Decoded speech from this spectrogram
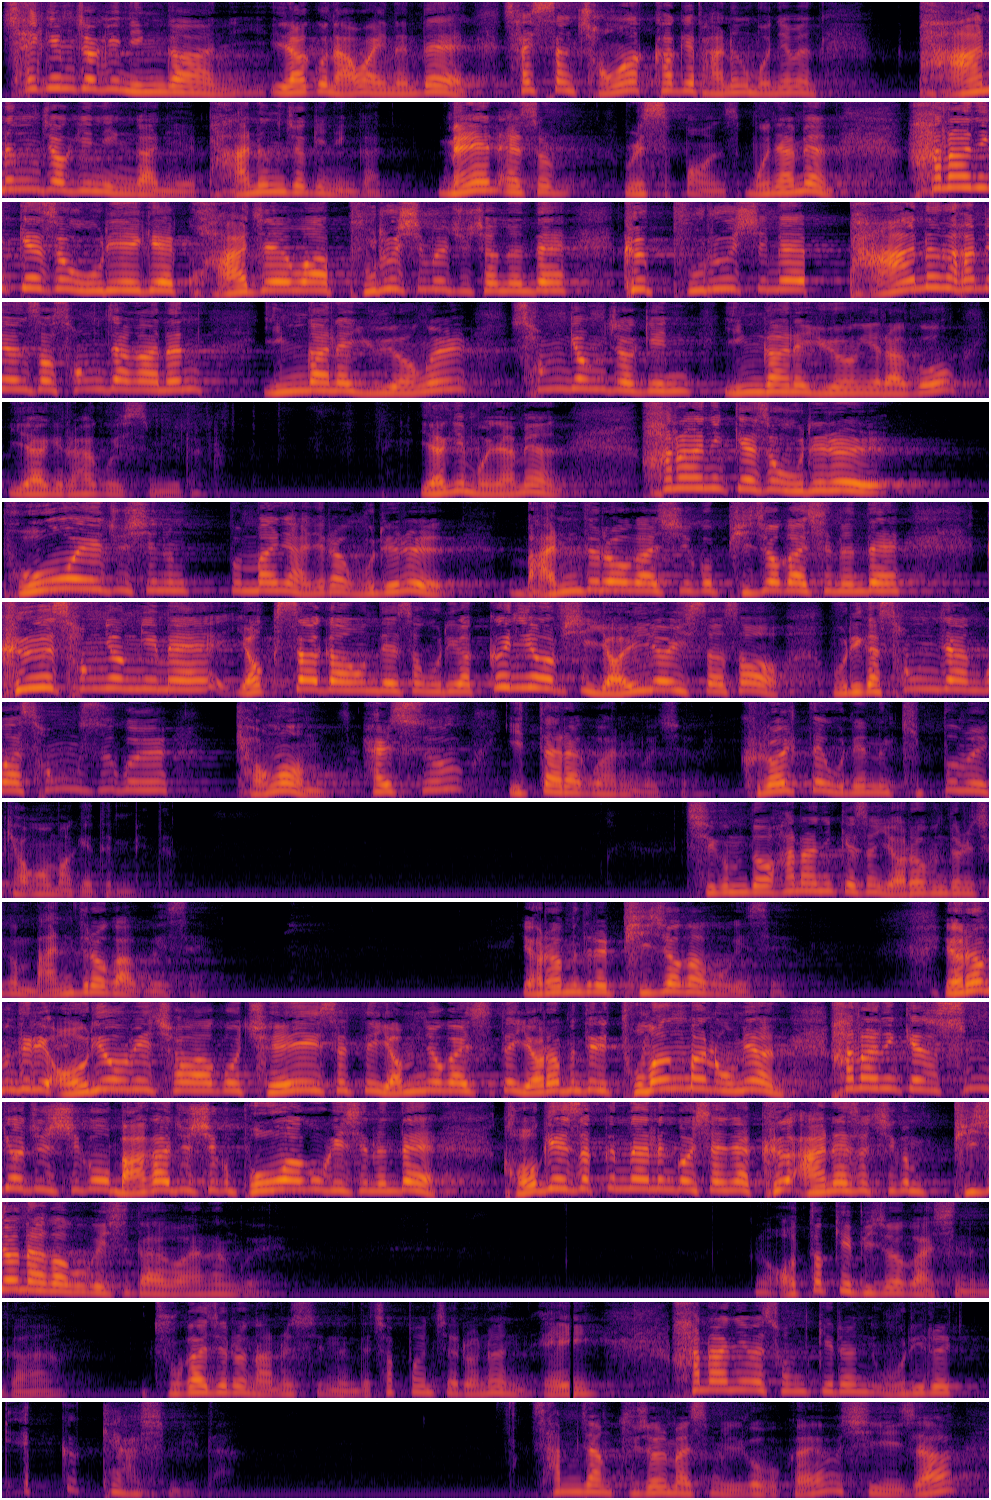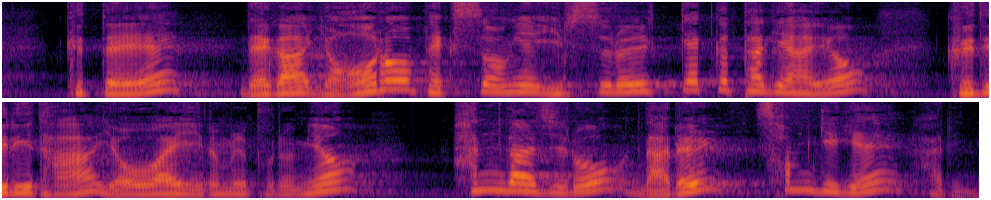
책임적인 인간이라고 나와 있는데 사실상 정확하게 반응은 뭐냐면 반응적인 인간이에요. 반응적인 인간. man as a response. 뭐냐면 하나님께서 우리에게 과제와 부르심을 주셨는데 그 부르심에 반응하면서 성장하는 인간의 유형을 성경적인 인간의 유형이라고 이야기를 하고 있습니다. 이야기는 뭐냐면 하나님께서 우리를 보호해 주시는 뿐만이 아니라 우리를 만들어 가시고 빚어 가시는데 그 성령님의 역사 가운데서 우리가 끊임없이 열려 있어서 우리가 성장과 성숙을 경험할 수 있다라고 하는 거죠. 그럴 때 우리는 기쁨을 경험하게 됩니다. 지금도 하나님께서는 여러분들을 지금 만들어 가고 계세요. 여러분들을 빚어 가고 계세요. 여러분들이 어려움이 처하고 죄에 있을 때 염려가 있을 때 여러분들이 도망만 오면 하나님께서 숨겨주시고 막아주시고 보호하고 계시는데 거기에서 끝나는 것이 아니라 그 안에서 지금 빚어나가고 계시다고 하는 거예요. 어떻게 빚어가시는가? 두 가지로 나눌 수 있는데 첫 번째로는 A. 하나님의 손길은 우리를 깨끗게 하십니다. 3장 9절 말씀 읽어볼까요? 시작. 그때에 내가 여러 백성의 입술을 깨끗하게 하여 그들이 다 여호와의 이름을 부르며 한 가지로 나를 섬기게 하리니.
